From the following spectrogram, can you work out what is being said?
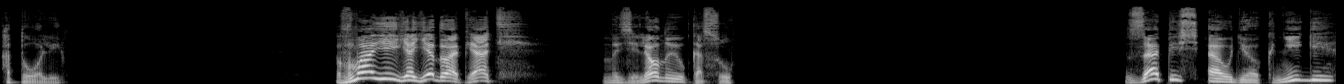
от Оли. В мае я еду опять на зеленую косу. Запись аудиокниги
